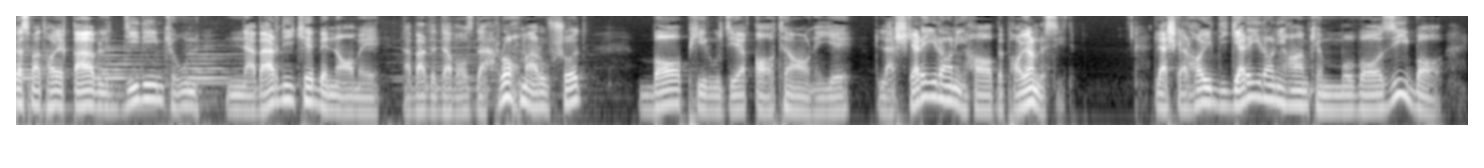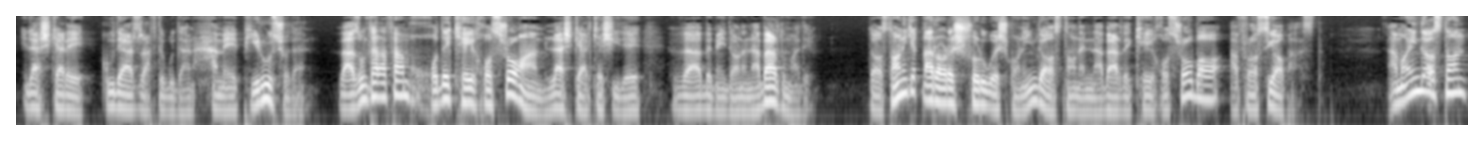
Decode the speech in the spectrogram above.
قسمت های قبل دیدیم که اون نبردی که به نام نبرد دوازده رخ معروف شد با پیروزی قاطعانه لشکر ایرانی ها به پایان رسید. لشکرهای دیگر ایرانی ها هم که موازی با لشکر گودرز رفته بودن همه پیروز شدن. و از اون طرف هم خود کیخسرو هم لشکر کشیده و به میدان نبرد اومده. داستانی که قرار شروعش کنیم داستان نبرد کیخسرو با افراسیاب هست. اما این داستان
